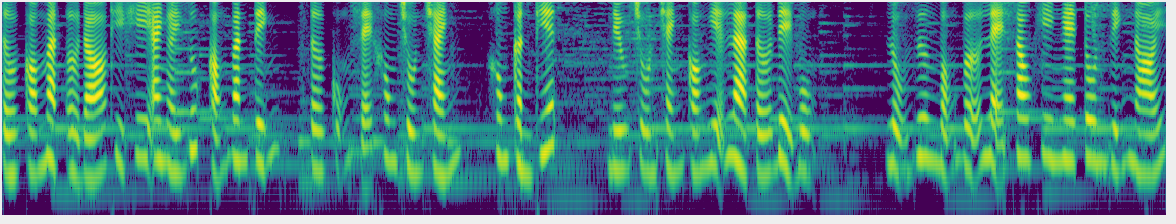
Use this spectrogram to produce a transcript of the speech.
tớ có mặt ở đó thì khi anh ấy giúp cõng văn tĩnh, tớ cũng sẽ không trốn tránh, không cần thiết. Nếu trốn tránh có nghĩa là tớ để bụng. Lộ Dương bỗng vỡ lẽ sau khi nghe Tôn Dĩnh nói.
